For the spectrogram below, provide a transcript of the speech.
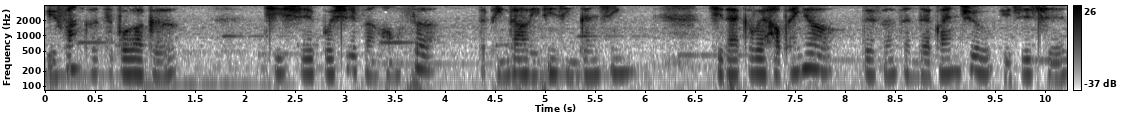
与方格子部落格，其实不是粉红色的频道里进行更新，期待各位好朋友对粉粉的关注与支持。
